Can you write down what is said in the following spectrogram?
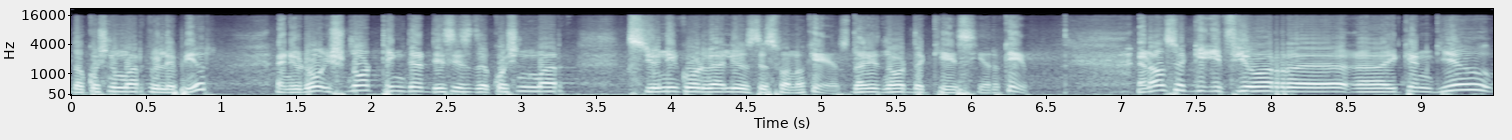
the question mark will appear. And you don't you should not think that this is the question mark unicode value is this one. Okay so that is not the case here. Okay. And also if you are uh, uh, you can give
